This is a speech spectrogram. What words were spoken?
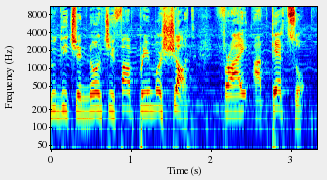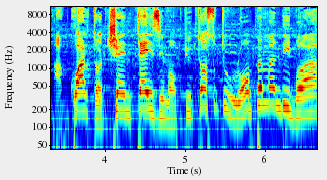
tu dici non ci fa primo shot, fai a terzo, a quarto, centesimo, piuttosto tu rompe mandibola,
